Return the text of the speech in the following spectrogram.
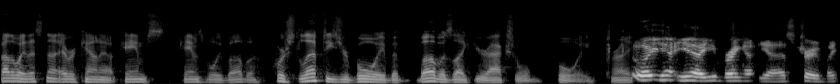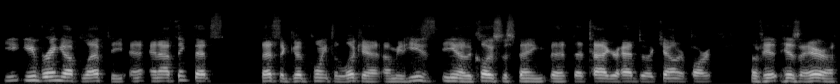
by the way, let's not ever count out Cam's Cam's boy Bubba. Of course, Lefty's your boy, but Bubba's like your actual boy, right? Well, yeah, you know, you bring up, yeah, that's true, but you, you bring up Lefty, and, and I think that's that's a good point to look at. I mean, he's you know the closest thing that that Tiger had to a counterpart of his, his era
